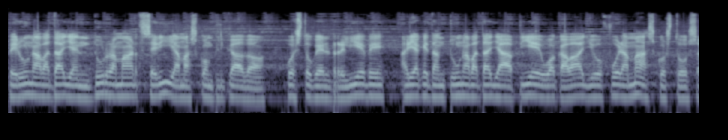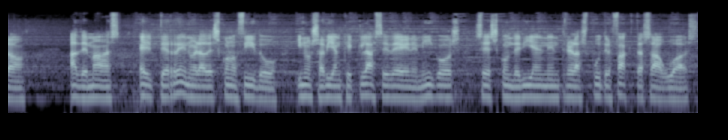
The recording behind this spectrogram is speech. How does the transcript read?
pero una batalla en Durramard sería más complicada, puesto que el relieve haría que tanto una batalla a pie o a caballo fuera más costosa. Además, el terreno era desconocido y no sabían qué clase de enemigos se esconderían entre las putrefactas aguas.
